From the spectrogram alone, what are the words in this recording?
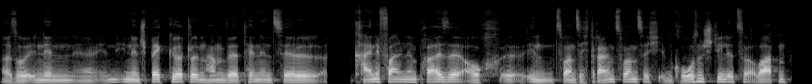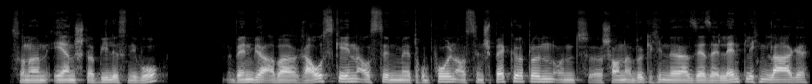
Also in den, äh, in, in den Speckgürteln haben wir tendenziell keine fallenden Preise, auch äh, in 2023 im großen Stile zu erwarten, sondern eher ein stabiles Niveau. Wenn wir aber rausgehen aus den Metropolen, aus den Speckgürteln und äh, schauen dann wirklich in der sehr, sehr ländlichen Lage,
